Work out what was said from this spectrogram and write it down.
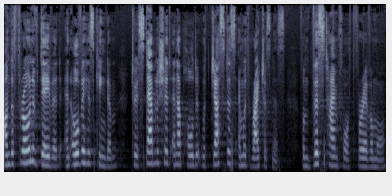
On the throne of David and over his kingdom, to establish it and uphold it with justice and with righteousness from this time forth forevermore.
